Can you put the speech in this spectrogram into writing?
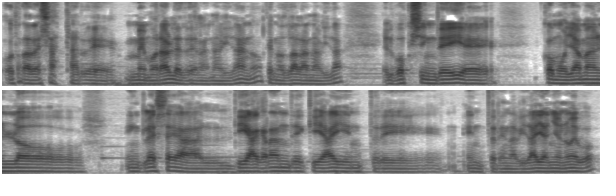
otra de esas tardes memorables de la Navidad, ¿no? que nos da la Navidad. El Boxing Day es, como llaman los ingleses, al día grande que hay entre, entre Navidad y Año Nuevo.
